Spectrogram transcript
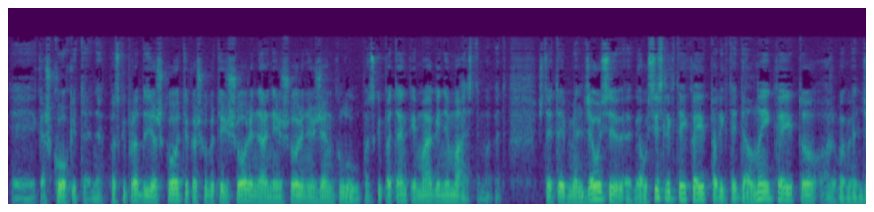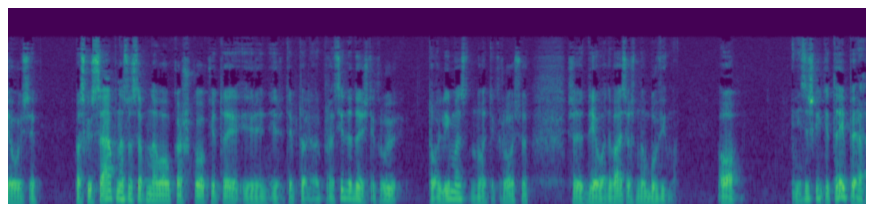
E, kažkokį tai, ne. Paskui pradeda ieškoti kažkokiu tai išoriniu ar neišoriniu ženklų. Paskui patenka į maginį mąstymą, kad štai taip meldžiausi, gausis liktai kaito, liktai delnai kaito, arba meldžiausi. Paskui sapną susapnavau kažkokį tai ir, ir taip toliau. Ir prasideda iš tikrųjų tolimas nuo tikrosios Dievo dvasios nubuvimo. O visiškai kitaip yra.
